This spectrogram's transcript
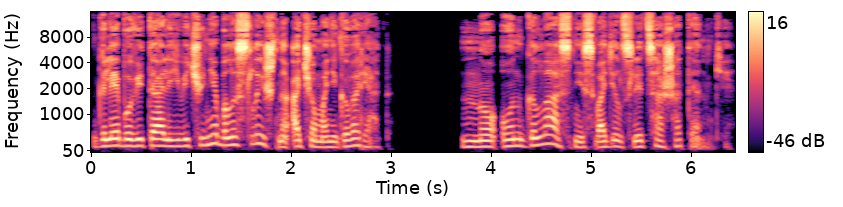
Глебу Витальевичу не было слышно, о чем они говорят. Но он глаз не сводил с лица шатенки.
